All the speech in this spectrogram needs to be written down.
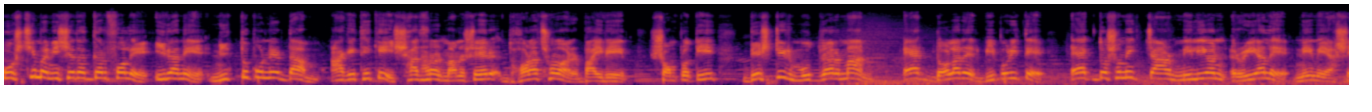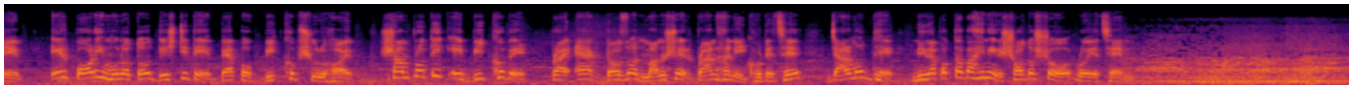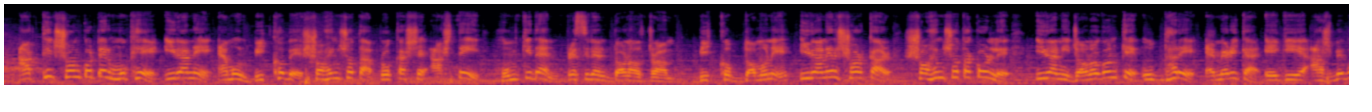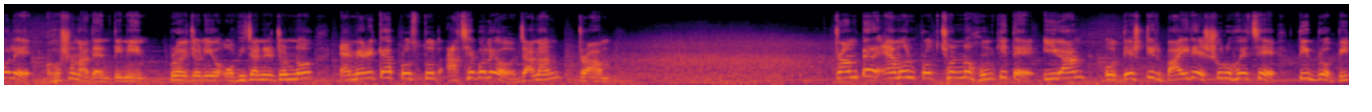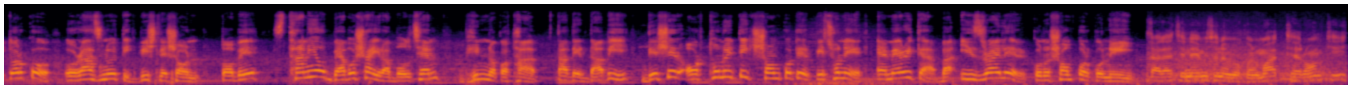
পশ্চিমা নিষেধাজ্ঞার ফলে ইরানে নিত্যপণ্যের দাম আগে থেকেই সাধারণ মানুষের ধরাছোঁয়ার বাইরে। সম্প্রতি দেশটির মুদ্রার মান এক ডলারের বিপরীতে এক দশমিক চার মিলিয়ন রিয়ালে নেমে আসে। এরপরই মূলত দেশটিতে ব্যাপক বিক্ষোভ শুরু হয়। সাম্প্রতিক এই বিক্ষোভে প্রায় এক ডজন মানুষের প্রাণহানি ঘটেছে, যার মধ্যে নিরাপত্তা বাহিনীর সদস্য রয়েছেন। আর্থিক সংকটের মুখে ইরানে এমন বিক্ষোভে সহিংসতা প্রকাশ্যে আসতেই হুমকি দেন প্রেসিডেন্ট ডোনাল্ড ট্রাম্প। বিক্ষোভ দমনে ইরানের সরকার সহিংসতা করলে ইরানি জনগণকে উদ্ধারে আমেরিকা এগিয়ে আসবে বলে ঘোষণা দেন তিনি। প্রয়োজনীয় অভিযানের জন্য আমেরিকা প্রস্তুত আছে বলেও জানান ট্রাম্প। ট্রাম্পের এমন প্রচ্ছন্ন হুমকিতে ইরান ও দেশটির বাইরে শুরু হয়েছে তীব্র বিতর্ক ও রাজনৈতিক বিশ্লেষণ। তবে স্থানীয় ব্যবসায়ীরা বলছেন ভিন্ন কথা। তাদের দাবি দেশের অর্থনৈতিক সংকটের পেছনে আমেরিকা বা ইসরায়েলের কোনো সম্পর্ক নেই।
